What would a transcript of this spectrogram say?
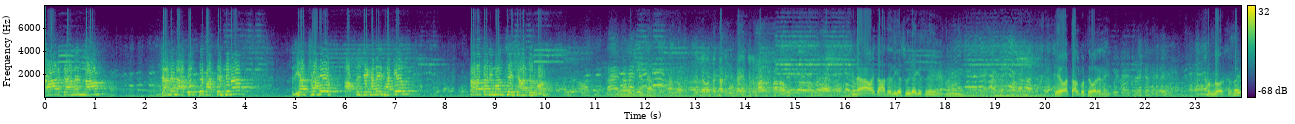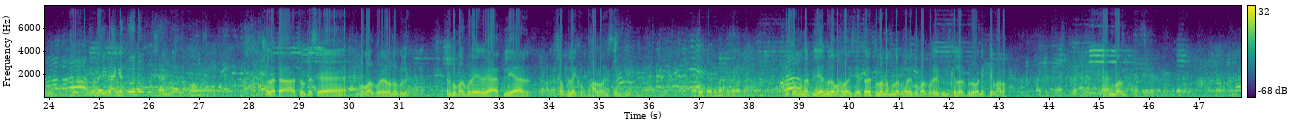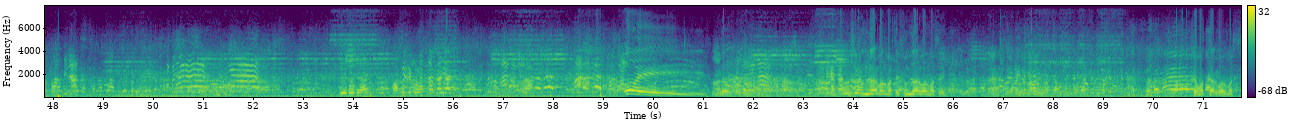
তার গ্রামের নাম জানে না, বলতে পারতেছে না। রিয়াজ সাহেব, আপনি যেখানেই থাকেন, তাড়াতাড়ি মঞ্চে এসে হাজির হন। না হয়তো হাতে দিকে সুইটা গেছে। কেউ আর তাল করতে পারে নাই। সুন্দর। খেলাটা চলতেছে গোপালপুরের অনুকূলে। গোপালপুরের প্লেয়ার সবগুলাই খুব ভালো হয়েছে আর কি। যমুনার প্লেয়ারগুলো ভালো হয়েছে, তবে তুলনামূলকভাবে গোপালপুরের খেলোয়াড়গুলো অনেকটাই ভালো। হ্যান্ডবল ওই! সুন্দর বল মারছে সুন্দর বল মারছে। চমৎকার বল মারছে।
